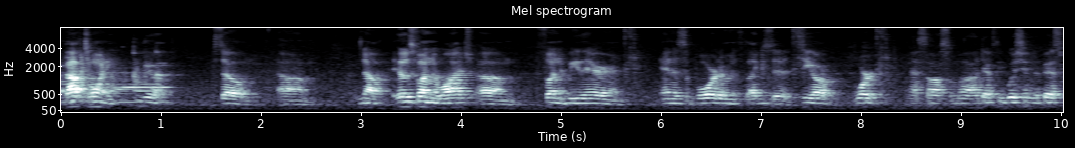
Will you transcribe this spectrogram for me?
about 20. yeah. So um, no, it was fun to watch. Um, fun to be there and and to support him. It's like you said, see our work. That's awesome. Uh, I definitely wish him the best.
